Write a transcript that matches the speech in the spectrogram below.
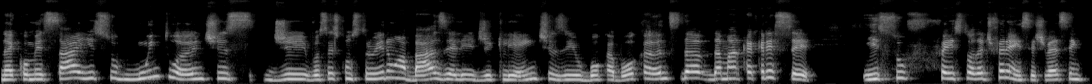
né, começar isso muito antes de vocês construíram a base ali de clientes e o boca a boca antes da, da marca crescer. Isso fez toda a diferença. Se tivessem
